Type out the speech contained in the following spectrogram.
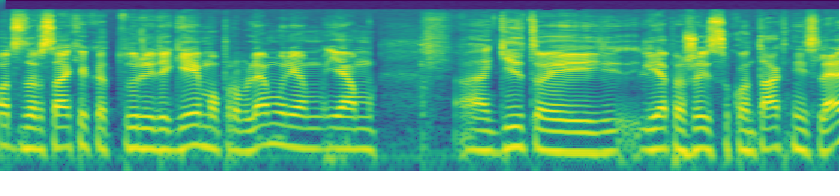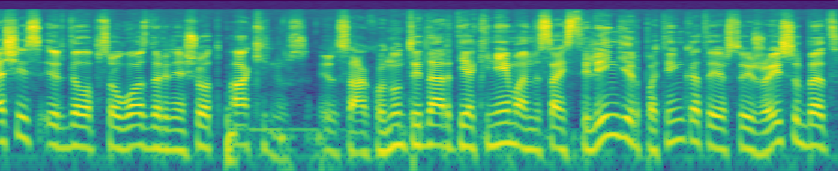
pats dar sakė, kad turi regėjimo problemų ir jam, jam gydytojai liepia žaisti su kontaktiniais lešiais ir dėl apsaugos dar nešiot akinius. Ir sako, nu tai dar tie akiniai man visai stilingi ir patinka, tai aš jais žaisiu, bet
